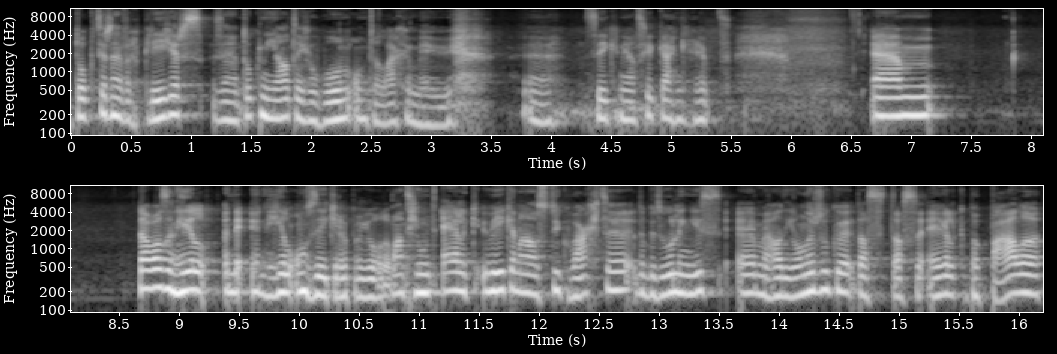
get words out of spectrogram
Dokters en verplegers zijn het ook niet altijd gewoon om te lachen met u. Uh, zeker niet als je kanker hebt. Um, dat was een heel, een, een, heel onzekere periode. Want je moet eigenlijk weken aan een stuk wachten. De bedoeling is eh, met al die onderzoeken dat, dat ze eigenlijk bepalen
